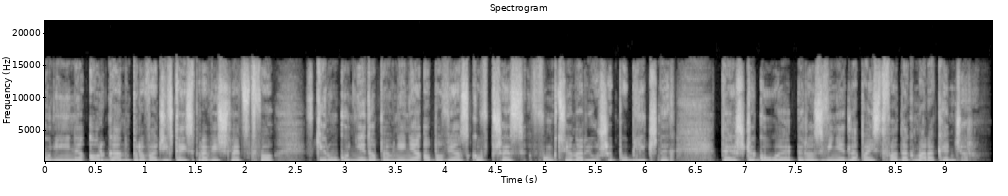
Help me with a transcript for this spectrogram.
Unijny organ prowadzi w tej sprawie śledztwo w kierunku niedopełnienia obowiązków przez funkcjonariuszy publicznych. Te szczegóły rozwinie dla Państwa Dagmara Kędzior.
